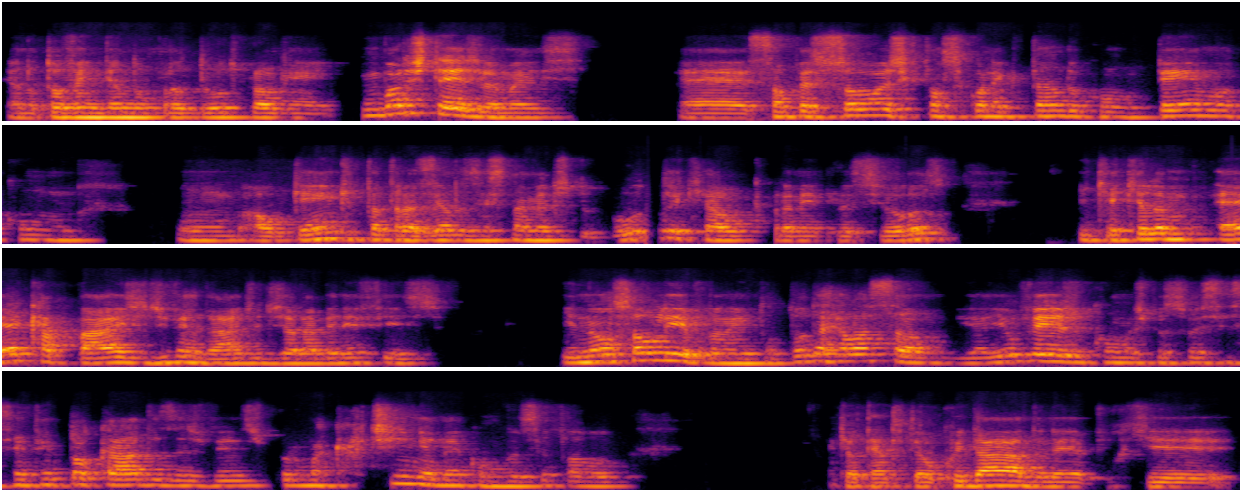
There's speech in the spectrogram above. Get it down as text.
eu não estou vendendo um produto para alguém, embora esteja, mas é, são pessoas que estão se conectando com um tema, com um, alguém que está trazendo os ensinamentos do Buda, que é algo que para mim é precioso, e que aquilo é capaz de verdade de gerar benefício. E não só o livro, né? então toda a relação. E aí eu vejo como as pessoas se sentem tocadas às vezes por uma cartinha, né, como você falou, que eu tento ter o cuidado, né? Porque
